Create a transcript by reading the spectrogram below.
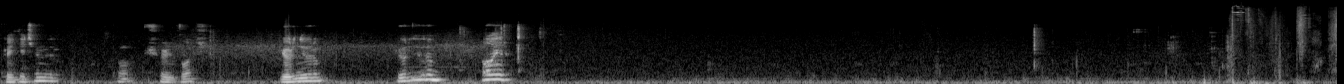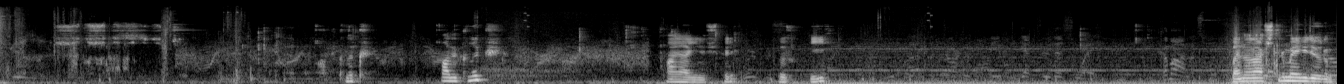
Buraya geçemiyorum. Tamam, şöyle dolaş. Görünüyorum. Görünüyorum. Hayır. Kılık. Abi kılık. Hala yine şüpheli. Dur değil. Ben araştırmaya gidiyorum.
